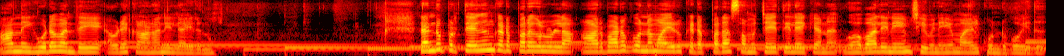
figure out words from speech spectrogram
ആ നിഗൂഢ വനിതയെ അവിടെ കാണാനില്ലായിരുന്നു. രണ്ടു പ്രത്യേകം കിടപ്പറകളുള്ള ആർഭാടപൂർണമായൊരു കിടപ്പറ സമുച്ചയത്തിലേക്കാണ് ഗോപാലിനെയും ശിവനെയും അയാൾ കൊണ്ടുപോയത്.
